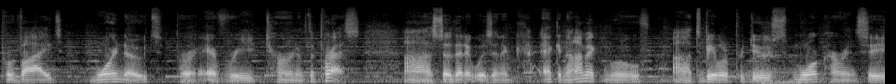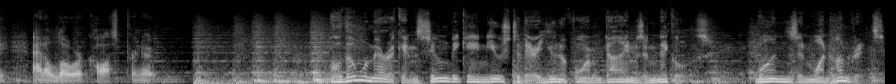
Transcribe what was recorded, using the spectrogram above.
provides more notes per every turn of the press. Uh, so that it was an economic move uh, to be able to produce more currency at a lower cost per note. Although Americans soon became used to their uniform dimes and nickels, ones and one hundreds,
